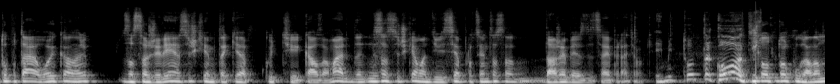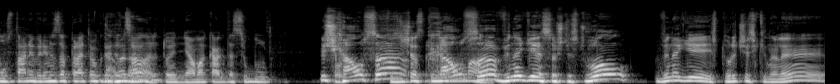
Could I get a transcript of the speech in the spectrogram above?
То по тая лойка, нали, за съжаление всички им такива, които ти казвам, ай, не са всички, ама 90% са даже без деца и приятелки. Еми, то такова. Ти... Защото то кога да му остане време за приятелка и Да, деца, да. нали? Той няма как да си го... Виж, хаоса, е хаоса винаги е съществувал, винаги е исторически, нали?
